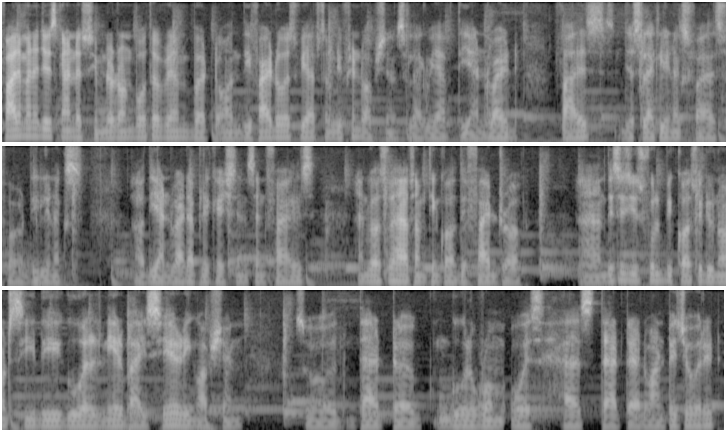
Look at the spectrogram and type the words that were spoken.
file manager is kind of similar on both of them but on the fydeos we have some different options. Like we have the android files just like linux files for the linux uh, the android applications and files. And we also have something called the file drop. And this is useful because we do not see the google nearby sharing option. So that uh, google chrome os has that advantage over it.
